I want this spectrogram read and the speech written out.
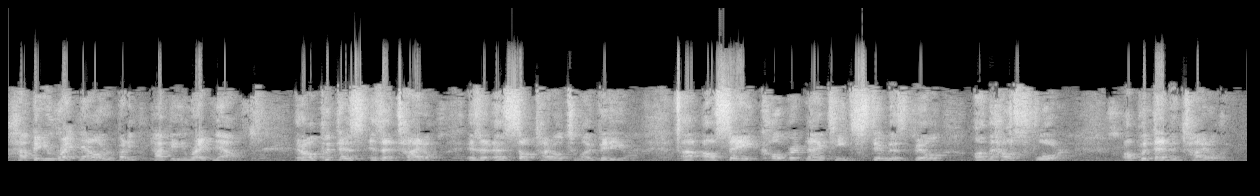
Happening right now, everybody. Happening right now. And I'll put this as a title, as a, a subtitle to my video. Uh, I'll say COVID-19 stimulus bill on the House floor. I'll put that in the title.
